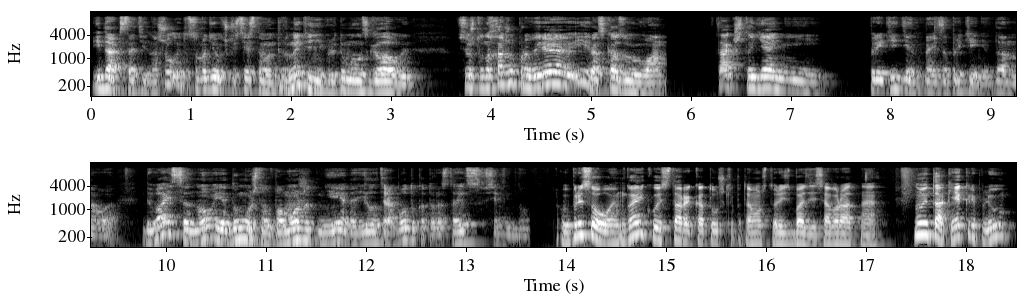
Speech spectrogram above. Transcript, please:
И да, кстати, нашел эту самоделочку, естественно, в интернете, не придумал из головы. Все, что нахожу, проверяю и рассказываю вам. Так что я не претендент на изобретение данного девайса, но я думаю, что он поможет мне доделать работу, которая остается совсем немного. Выпрессовываем гайку из старой катушки, потому что резьба здесь обратная. Ну и так, я креплю,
